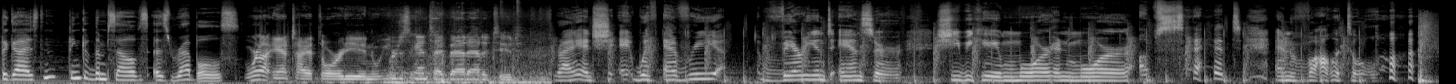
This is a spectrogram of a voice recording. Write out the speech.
The guys didn't think of themselves as rebels. We're not anti authority, and we We're just anti bad attitude. right? And she, with every variant answer, she became more and more upset and volatile.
